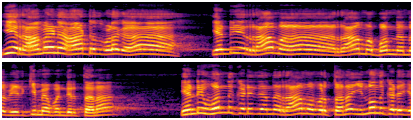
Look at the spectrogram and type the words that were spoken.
ಈ ರಾಮಾಯಣ ಆಟದೊಳಗೆ ಏನ್ರಿ ರಾಮ ರಾಮ ಬಂದಂದ ವೇದಿಕೆ ಮೇಲೆ ಬಂದಿರ್ತಾನ. ಏನ್ರಿ, ಒಂದು ಕಡೆದಿಂದ ರಾಮ ಬರ್ತಾನ, ಇನ್ನೊಂದು ಕಡೆಗೆ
